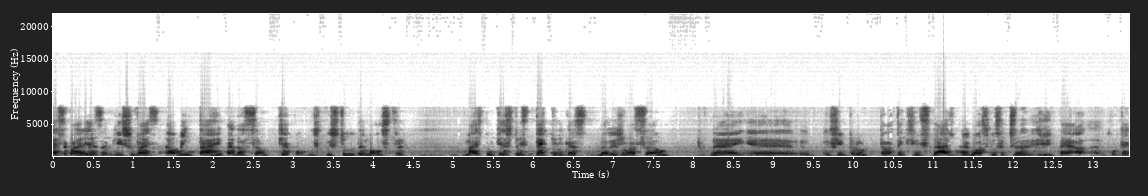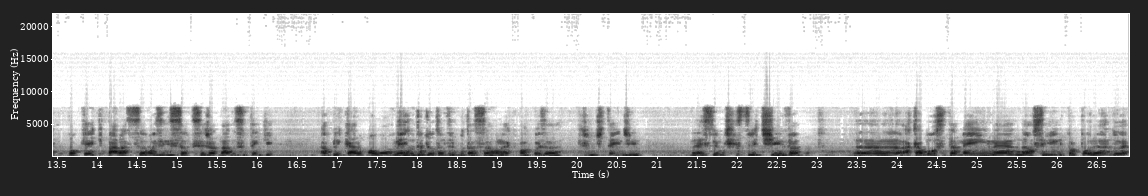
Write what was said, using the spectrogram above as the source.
essa clareza, que isso vai aumentar a arrecadação, que é o estudo demonstra mas por questões técnicas da legislação, né, é, enfim, pela tecnicidade do negócio, você precisa, né, qualquer, qualquer equiparação, isenção que seja dada, você tem que aplicar um aumento de outra tributação, né, que é uma coisa que a gente tem de né, extremamente restritiva, uh, acabou-se também né, não se incorporando uh,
